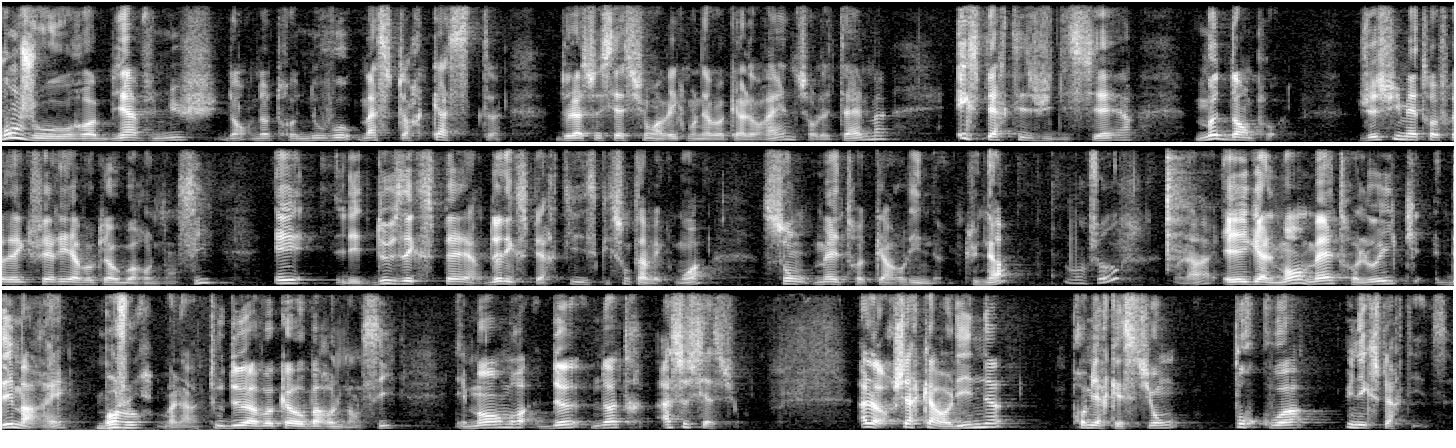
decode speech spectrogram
Bonjour, bienvenue dans notre nouveau mastercast de l'association avec mon avocat Lorraine sur le thème expertise judiciaire, mode d'emploi. Je suis maître Frédéric Ferry, avocat au barreau de Nancy, et les deux experts de l'expertise qui sont avec moi sont maître Caroline Cunat. Bonjour. Voilà, et également maître Loïc Desmarais. Bonjour. Voilà, tous deux avocats au barreau de Nancy et membres de notre association. Alors, chère Caroline, première question, pourquoi une expertise?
